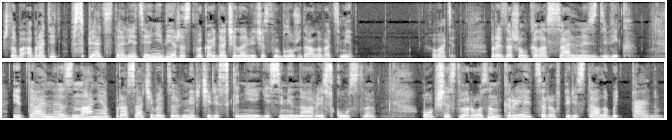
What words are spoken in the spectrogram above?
чтобы обратить вспять столетия невежества, когда человечество блуждало во тьме. Хватит. Произошел колоссальный сдвиг и тайное знание просачивается в мир через книги, семинары, искусство. Общество розенкрейцеров перестало быть тайным.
